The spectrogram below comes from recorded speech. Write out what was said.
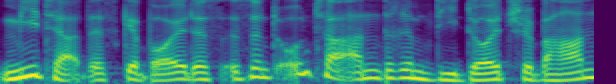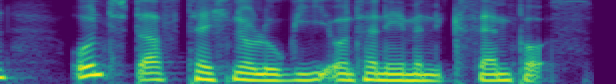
Mieter des Gebäudes sind unter anderem die Deutsche Bahn und das Technologieunternehmen Xempus.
